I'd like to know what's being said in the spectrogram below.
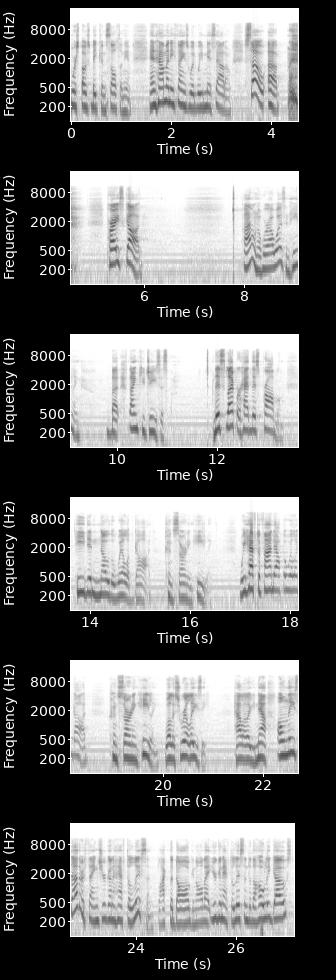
We're supposed to be consulting Him. And how many things would we miss out on? So, uh, praise God. I don't know where I was in healing, but thank you, Jesus. This leper had this problem. He didn't know the will of God concerning healing. We have to find out the will of God concerning healing. Well, it's real easy. Hallelujah. Now, on these other things, you're going to have to listen, like the dog and all that. You're going to have to listen to the Holy Ghost.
